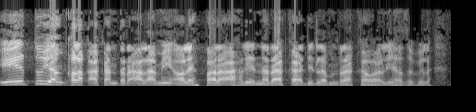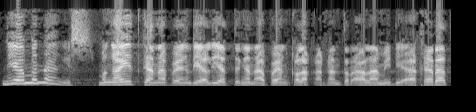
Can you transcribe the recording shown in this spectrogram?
itu yang kelak akan teralami oleh para ahli neraka di dalam neraka waliyadzubillah. Dia menangis, mengaitkan apa yang dia lihat dengan apa yang kelak akan teralami di akhirat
